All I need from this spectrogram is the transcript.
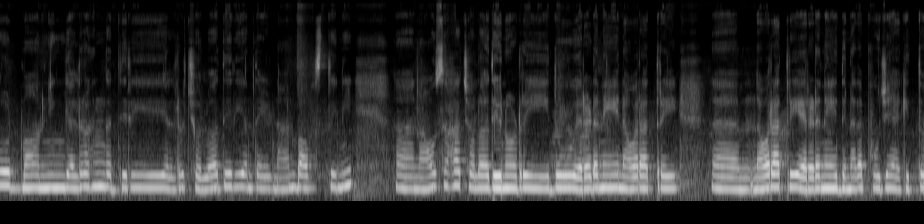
ಗುಡ್ ಮಾರ್ನಿಂಗ್. ಎಲ್ಲರೂ ಹಿಂಗೆ ಅದೀರಿ? ಎಲ್ಲರೂ ಚಲೋ ಅದೀರಿ ಅಂತ ಹೇಳಿ ನಾನು ಭಾವಿಸ್ತೀನಿ. ನಾವು ಸಹ ಚಲೋ ಅದೀವಿ ನೋಡ್ರಿ. ಇದು ಎರಡನೇ ನವರಾತ್ರಿ ನವರಾತ್ರಿ ಎರಡನೇ ದಿನದ ಪೂಜೆ ಆಗಿತ್ತು.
